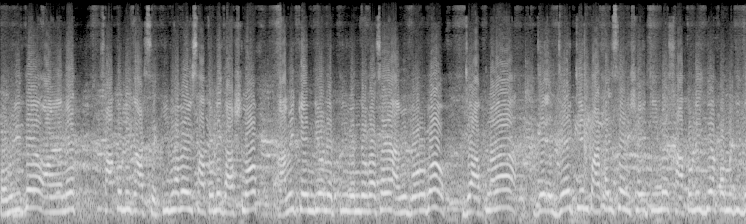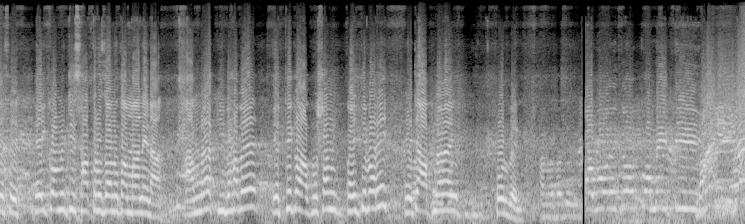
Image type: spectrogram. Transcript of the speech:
কমিটিতে অনেক ছাত্রলীগ আসছে। কীভাবে এই ছাত্রলীগ আসলো? আমি কেন্দ্রীয় নেতৃবৃন্দের কাছে আমি বলব যে আপনারা যে যে টিম পাঠাইছেন সেই টিমে ছাত্রলীগ দিয়ে কমিটি দিয়েছে। এই কমিটি ছাত্র জনতা মানে না। আমরা কীভাবে এর থেকে অপসারণ পেতে পারি এটা আপনারা করবেন। অবৈধ কমিটি। মানি না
